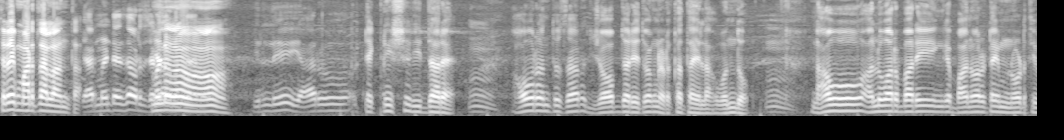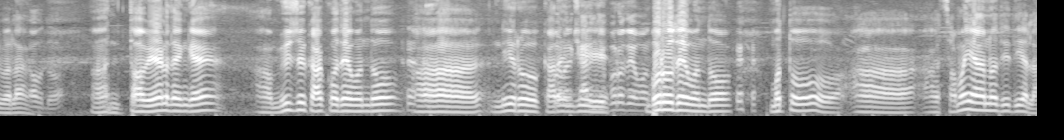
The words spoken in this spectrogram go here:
ಸರಿಯಾಗಿ ಮಾಡ್ತಾ ಇಲ್ಲ ಅಂತ. ಯಾರು ಮೇಂಟೆನ್ಸ್ ಅವ್ರ ಮೇಡಮ್ ಹಾಂ ಇಲ್ಲಿ ಯಾರು ಟೆಕ್ನಿಷಿಯನ್ ಇದ್ದಾರೆ ಹ್ಮ್. ಅವರಂತೂ ಸರ್ ಜವಾಬ್ದಾರಿಯುತವಾಗಿ ನಡ್ಕೋತಾ ಇಲ್ಲ ಒಂದು. ಹ್ಮ್. ನಾವು ಹಲವಾರು ಬಾರಿ ಹಿಂಗೆ ಭಾನುವಾರ ಟೈಮ್ ನೋಡ್ತೀವಲ್ಲ ಹೌದು. ತಾವು ಹೇಳ್ದಂಗೆ ಮ್ಯೂಸಿಕ್ ಹಾಕೋದೇ ಒಂದು ಆ, ನೀರು ಕಾರಂಜಿ ಬರೋದೇ ಒಂದು. ಮತ್ತು ಸಮಯ ಅನ್ನೋದಿದೆಯಲ್ಲ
